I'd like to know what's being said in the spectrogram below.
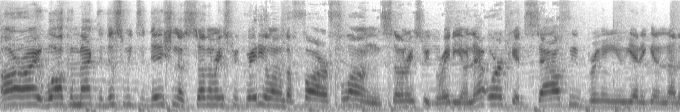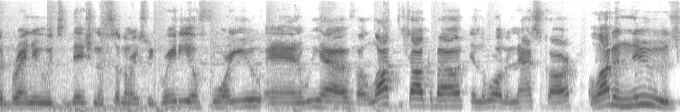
All right, welcome back to this week's edition of Southern Race Week Radio on the far flung Southern Race Week Radio Network. It's Southie bringing you yet again another brand new week's edition of Southern Race Week Radio for you. And we have a lot to talk about in the world of NASCAR, a lot of news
